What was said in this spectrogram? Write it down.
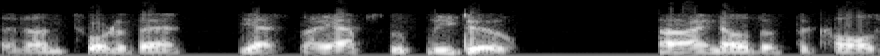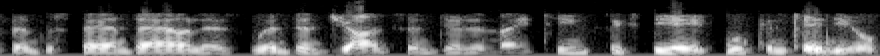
an untoward event, Yes, I absolutely do. Uh, I know that the calls for him to stand down, as Lyndon Johnson did in 1968, will continue.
